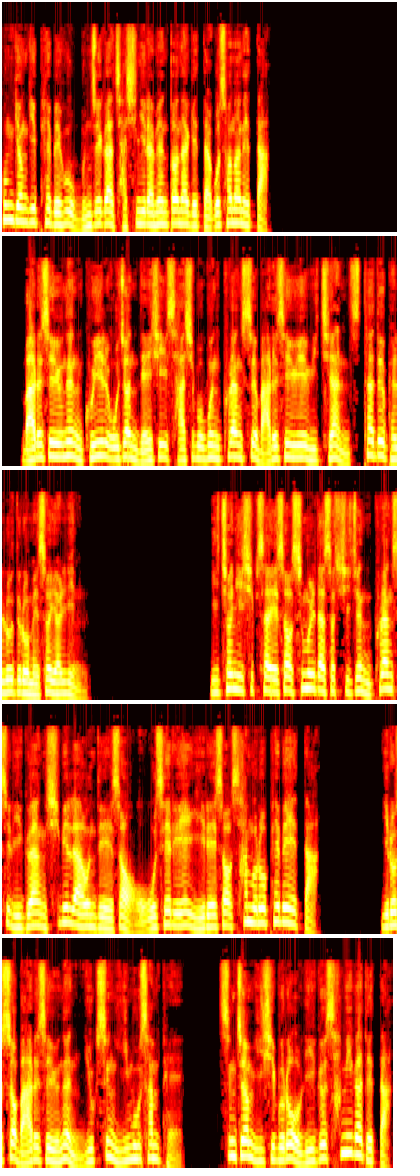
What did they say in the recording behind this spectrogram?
홈 경기 패배 후 문제가 자신이라면 떠나겠다고 선언했다. 마르세유는 9일 오전 4시 45분 프랑스 마르세유에 위치한 스타드 벨로드롬에서 열린 2024에서 25시즌 프랑스 리그앙 11라운드에서 오세르에 1에서 3으로 패배했다. 이로써 마르세유는 6승 2무 3패, 승점 20으로 리그 3위가 됐다.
